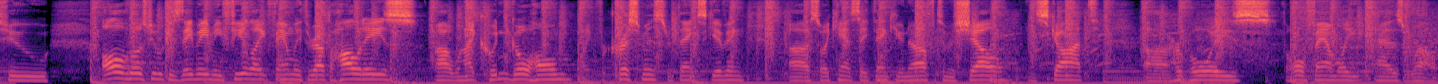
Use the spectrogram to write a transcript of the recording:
to all of those people, because they made me feel like family throughout the holidays uh, when I couldn't go home, like for Christmas or Thanksgiving. Uh, so I can't say thank you enough to Michelle and Scott, uh, her boys, the whole family as well.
